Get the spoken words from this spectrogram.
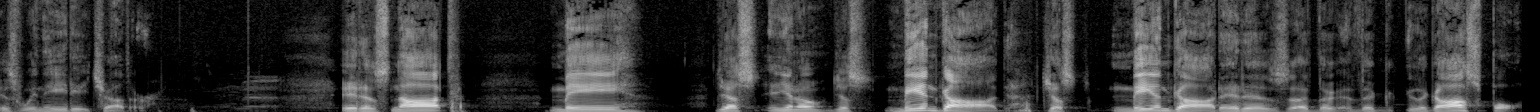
is we need each other. It is not me, just, you know, just me and God, just me and God. It is uh, the, the, the gospel.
